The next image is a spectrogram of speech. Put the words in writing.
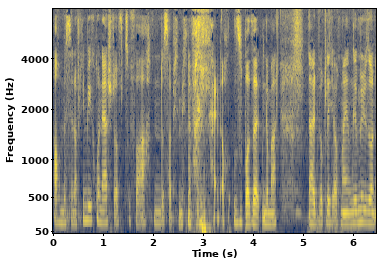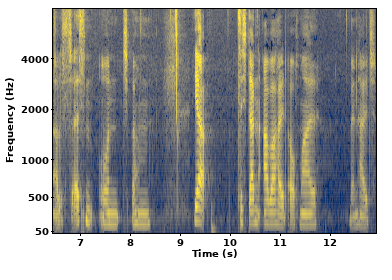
auch ein bisschen auf die Mikronährstoffe zu verachten. Das habe ich nämlich in der Vergangenheit auch super selten gemacht. Da halt wirklich auch mein Gemüse und alles zu essen und ähm, ja, sich dann aber halt auch mal, wenn halt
